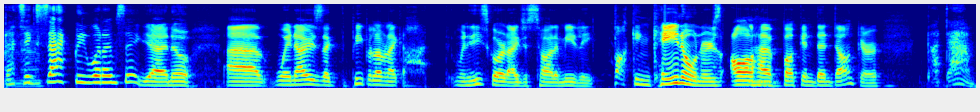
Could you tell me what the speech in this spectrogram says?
That's exactly what I'm saying. Yeah, I know. Uh, when I was like, the people I'm like, "Ah," when he scored, I just thought immediately, fucking Kane owners all have fucking Dendoncker. God damn.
